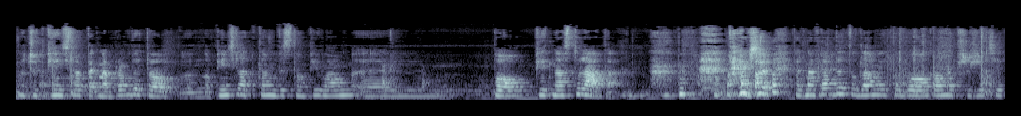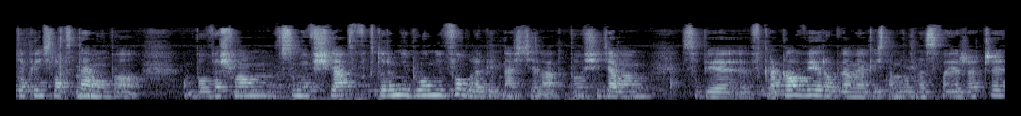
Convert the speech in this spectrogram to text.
Znaczy 5 lat tak naprawdę to, no 5 lat temu wystąpiłam po 15 latach. Także tak naprawdę to dla mnie to było ogromne przeżycie te 5 lat temu, bo, bo weszłam w sumie w świat, w którym nie było mnie w ogóle 15 lat, bo siedziałam sobie w Krakowie, robiłam jakieś tam różne swoje rzeczy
